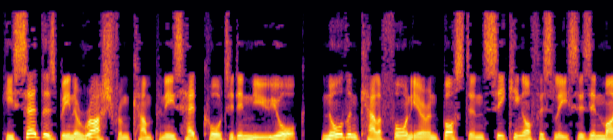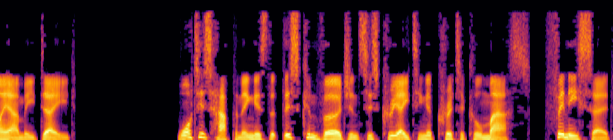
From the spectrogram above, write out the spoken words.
he said there's been a rush from companies headquartered in New York, Northern California and Boston seeking office leases in Miami-Dade. What is happening is that this convergence is creating a critical mass, Finney said.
